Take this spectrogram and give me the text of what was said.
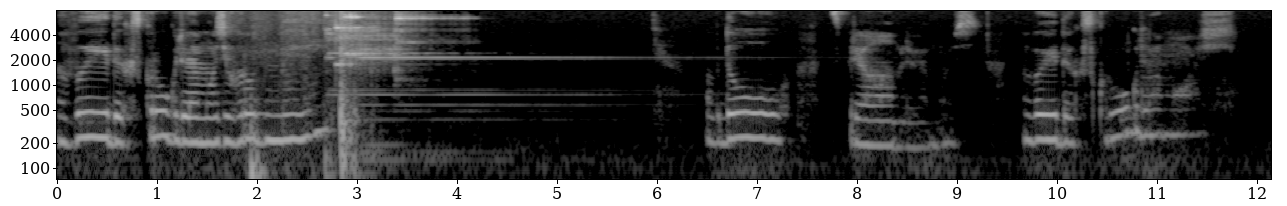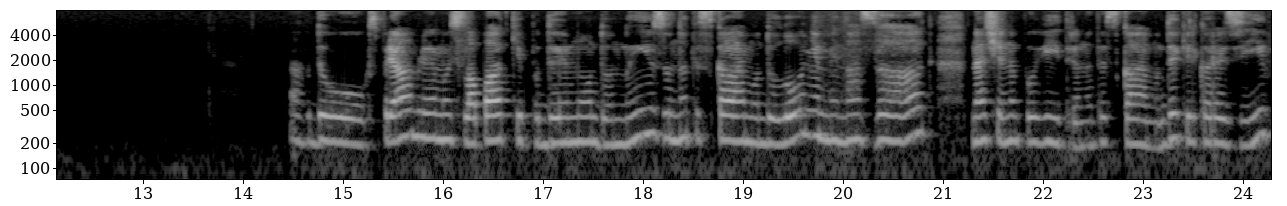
Видих, скруглюємось грудний. Вдох, спрямлюємось. Видих, скруглюємось. Вдох, спрямлюємось, лопатки подаємо донизу, натискаємо долонями назад, наче на повітря, натискаємо декілька разів,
